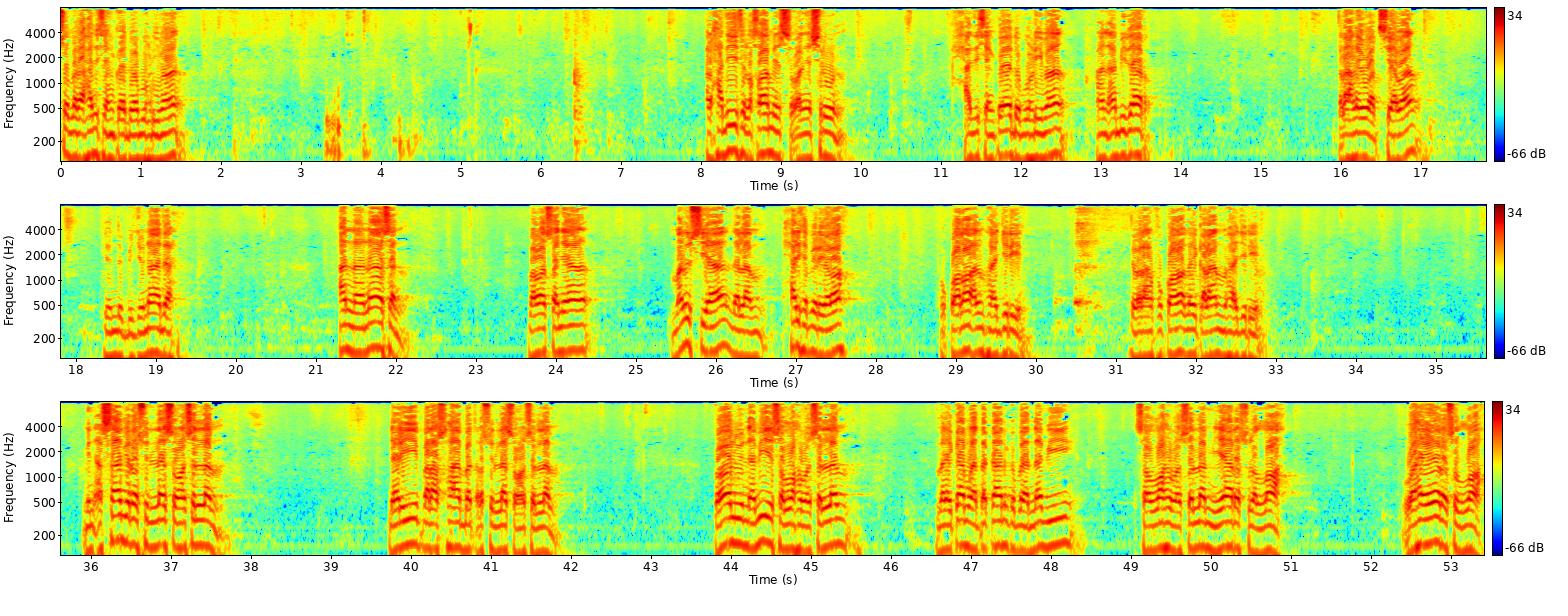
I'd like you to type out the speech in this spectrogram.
Pada hadis yang ke-25 Al-Hadis Al-Khamis wal Yashrun Hadis yang ke-25 An Abi Dar. Telah lewat siapa? Jundub bin Junadah. Anna bahwasanya manusia dalam hadis Abi fuqara al-muhajirin itu orang fuqara dari kalangan muhajirin. Min ashabi Rasulullah SAW dari para sahabat Rasulullah SAW. Qalu Nabi SAW mereka mengatakan kepada Nabi SAW ya Rasulullah wahai Rasulullah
